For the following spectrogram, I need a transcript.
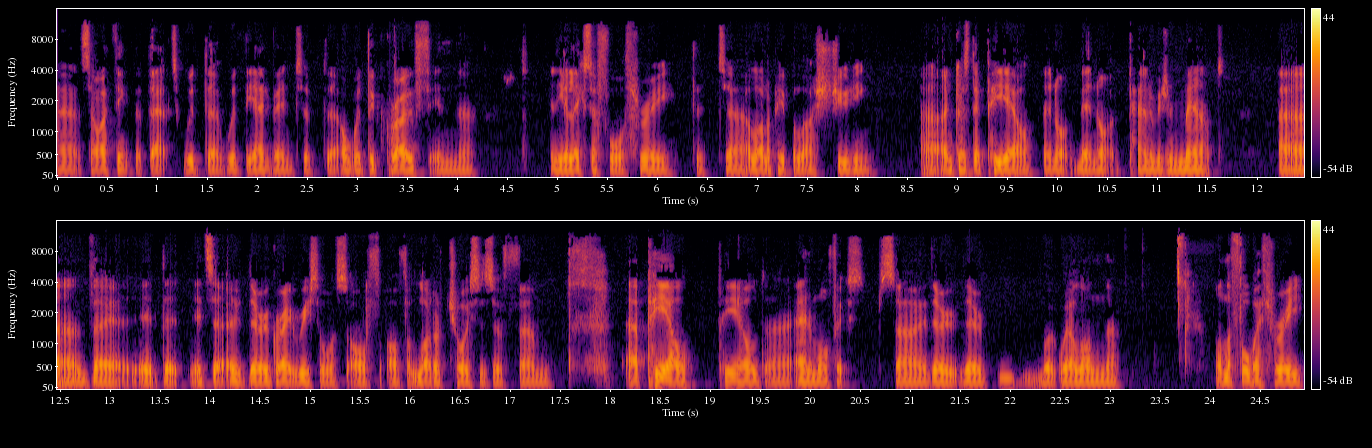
Uh, so I think that that's with the with the advent of the or with the growth in the in the Alexa 4.3 that uh, a lot of people are shooting, uh, and because they're PL, they're not they're not Panavision mount uh, the, it, it's a, they're a great resource of, of a lot of choices of um, uh, PL PL uh, anamorphics. So they're they work well on the on the four x three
